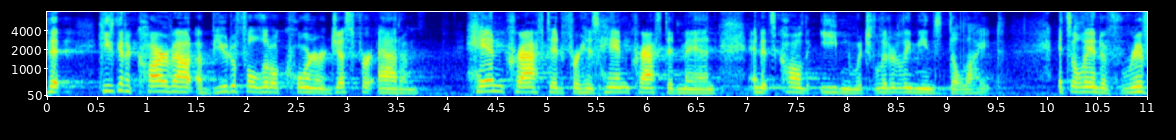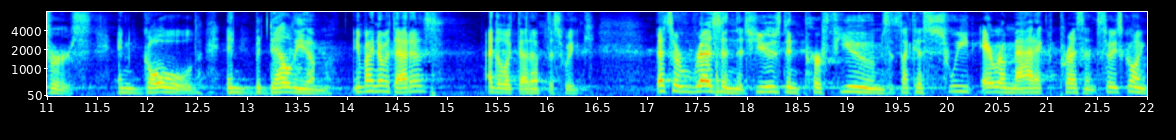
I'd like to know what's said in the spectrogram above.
that he's going to carve out a beautiful little corner just for Adam. handcrafted for his handcrafted man, and it's called Eden, which literally means delight. It's a land of rivers and gold and bdellium. Anybody know what that is? I had to look that up this week. That's a resin that's used in perfumes. It's like a sweet aromatic presence. So he's going,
